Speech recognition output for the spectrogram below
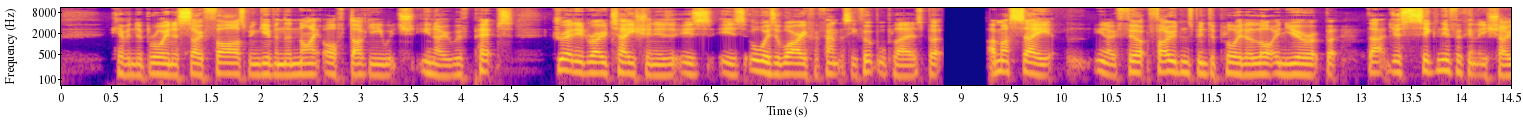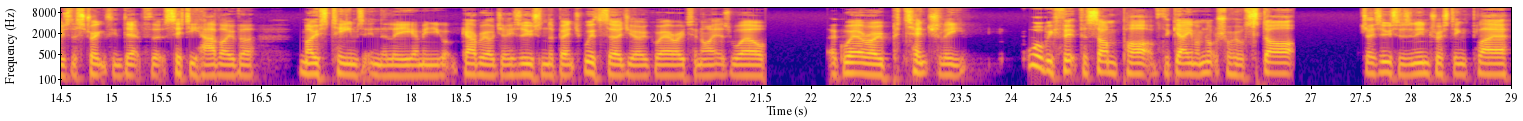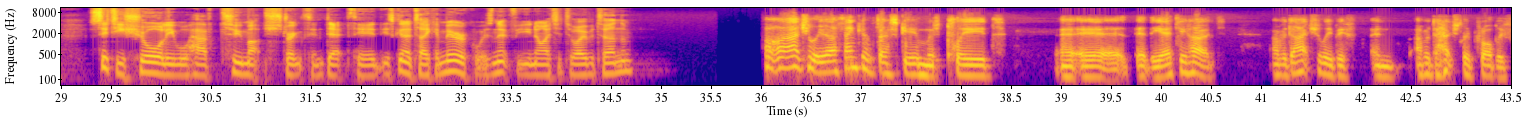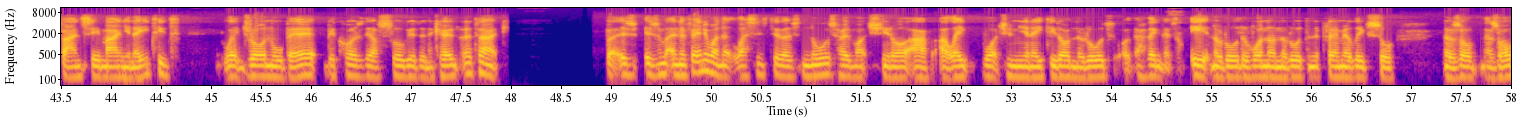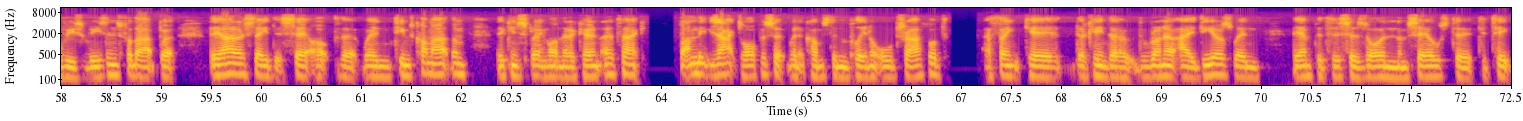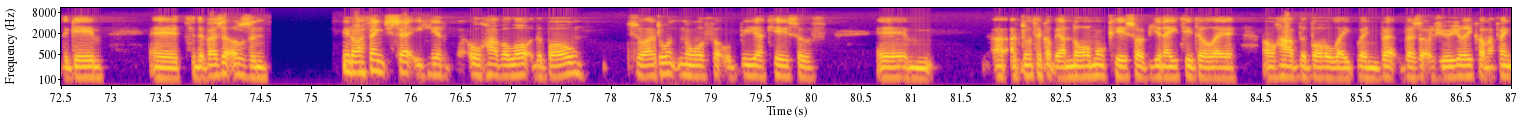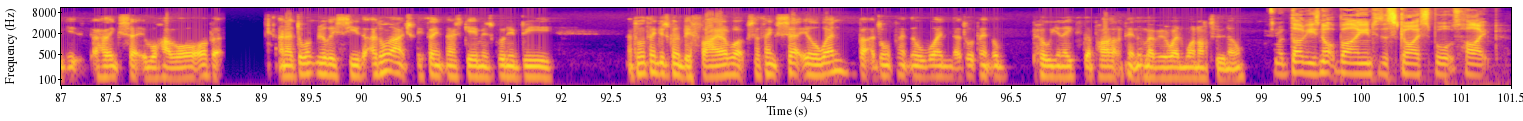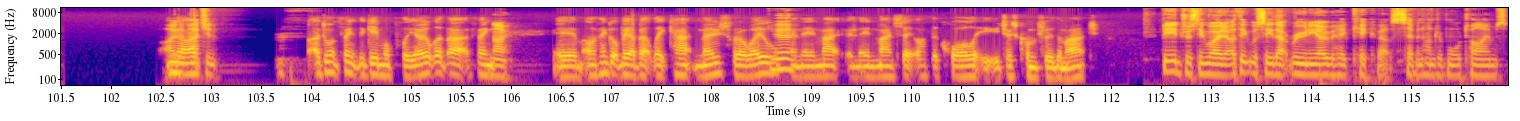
Kevin De Bruyne has so far has been given the night off, Dougie, which you know with Pep's dreaded rotation is is is always a worry for fantasy football players. But I must say, you know, Foden's been deployed a lot in Europe, but that just significantly shows the strength and depth that City have over most teams in the league. I mean, you've got Gabriel Jesus on the bench with Sergio Aguero tonight as well. Aguero potentially will be fit for some part of the game. I'm not sure he'll start. Jesus is an interesting player. City surely will have too much strength and depth here. It's going to take a miracle, isn't it, for United to overturn them? Well, actually, I think if this game was played uh, uh, at the Etihad, I would actually be, and I would actually probably fancy Man United like draw no bet because they are so good in the counter attack. But is, is and if anyone that listens to this knows how much you know I, I like watching United on the road. I think it's eight in a row they've won on the road in the Premier League. So there's there's obvious reasons for that. But they are a side that's set up that when teams come at them, they can spring on their counter attack. But I'm the exact opposite when it comes to them playing at Old Trafford. I think uh, they're kind of run out ideas when the impetus is on themselves to, to take the game uh, to the visitors and you know, I think City here will have a lot of the ball, so I don't know if it will be a case of. Um, I, I don't think it'll be a normal case of United will uh, will have the ball like when vi- visitors usually come. I think it, I think City will have a lot of it, and I don't really see that. I don't actually think this game is going to be. I don't think it's going to be fireworks. I think City will win, but I don't think they'll win. I don't think they'll pull United apart. I think they'll maybe win one or two. Well, Dougie's not buying into the Sky Sports hype. I'd No. imagine. I don't think the game will play out like that. I think No. um, I think it'll be a bit like cat and mouse for a while, Yeah. and then Man, and then Man City will have the quality to just come through the match. Be interesting, won't it? I think we'll see that Rooney overhead kick about 700 more times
